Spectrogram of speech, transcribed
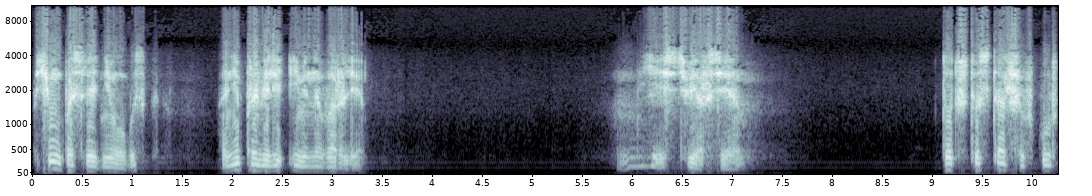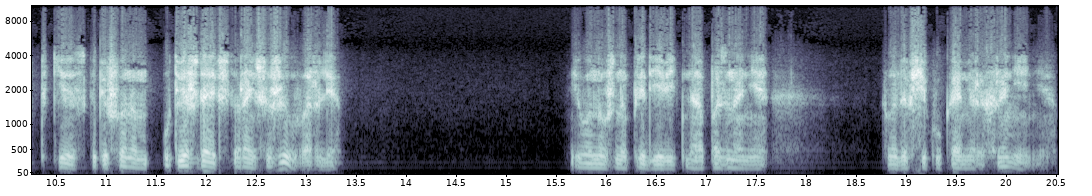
Почему последний обыск они провели именно в Орле?» «Есть версия». Тот, что старше в куртке с капюшоном, утверждает, что раньше жил в Орле. Его нужно предъявить на опознание кладовщику камеры хранения,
